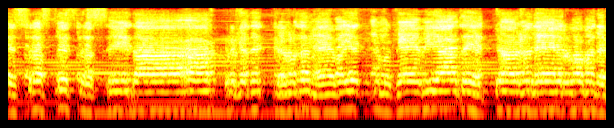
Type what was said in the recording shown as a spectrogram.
तिस्रस्तिस्रस्सीताः कृषति कृतमेव यज्ञमुखे वियात यच्चोषधेर्वमति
